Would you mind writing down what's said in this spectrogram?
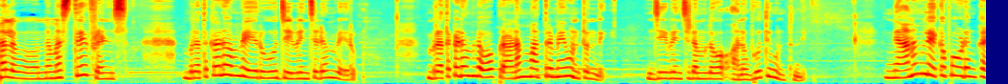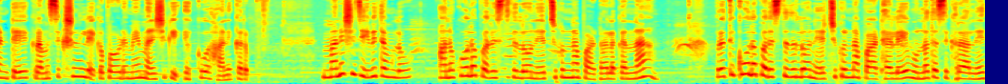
హలో నమస్తే ఫ్రెండ్స్. బ్రతకడం వేరు జీవించడం వేరు. బ్రతకడంలో ప్రాణం మాత్రమే ఉంటుంది. జీవించడంలో అనుభూతి ఉంటుంది. జ్ఞానం లేకపోవడం కంటే క్రమశిక్షణ లేకపోవడమే మనిషికి ఎక్కువ హానికరం. మనిషి జీవితంలో అనుకూల పరిస్థితుల్లో నేర్చుకున్న పాఠాల కన్నా ప్రతికూల పరిస్థితుల్లో నేర్చుకున్న పాఠాలే ఉన్నత శిఖరాల్ని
